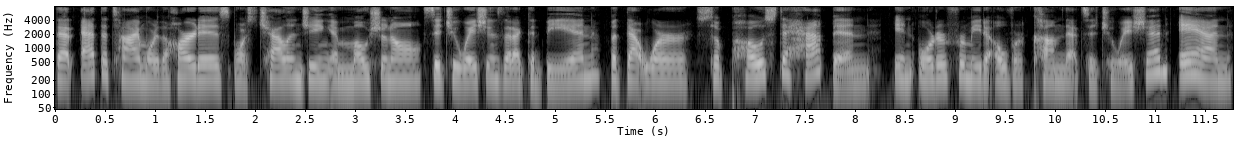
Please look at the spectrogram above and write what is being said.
that at the time were the hardest, most challenging, emotional situations that I could be in, but that were supposed to happen in order for me to overcome that situation and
